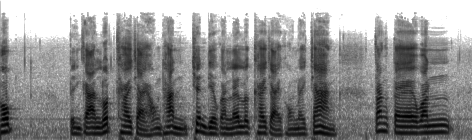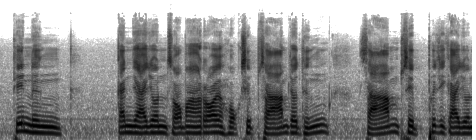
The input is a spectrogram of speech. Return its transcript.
ทบ เป็นการลดค่าใช้จ่ายของท่าน เช่นเดียวกันและลดค่าใช้จ่ายของนายจ้าง ตั้งแต่วันที่ 1 กันยายน 2563 จนถึง 30 พฤศจิกายน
